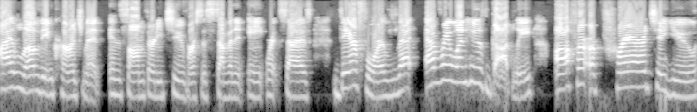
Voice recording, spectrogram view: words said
I love the encouragement in Psalm 32, verses 7 and 8, where it says, Therefore, let everyone who is godly offer a prayer to you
